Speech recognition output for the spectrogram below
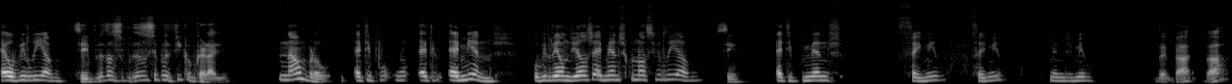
é o bilhão. Sim, mas eles, simplificam, caralho. Não, bro. É tipo, é, tipo- é menos. O bilhão deles é menos que o nosso bilhão. Sim. É tipo menos 100 mil, 100 mil, menos mil. Vá, vá.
